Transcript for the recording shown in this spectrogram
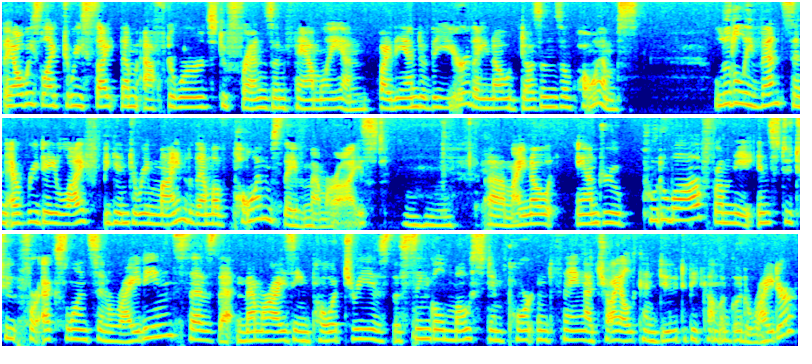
They always like to recite them afterwards to friends and family, and by the end of the year, they know dozens of poems. Little events in everyday life begin to remind them of poems they've memorized. Mm-hmm. Um, I know Andrew Pudewa from the Institute for Excellence in Writing says that memorizing poetry is the single most important thing a child can do to become a good writer.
